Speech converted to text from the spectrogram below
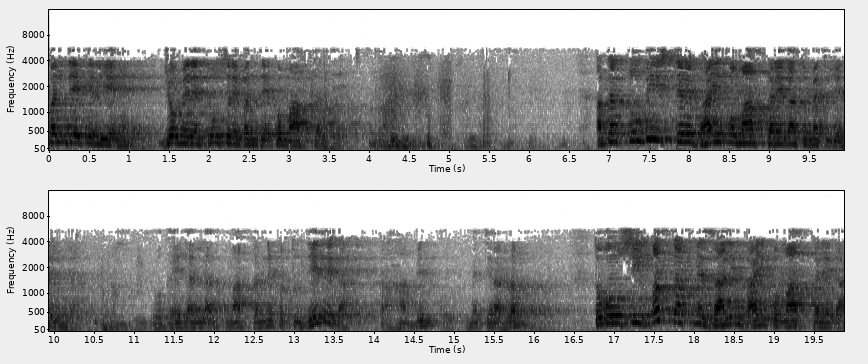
بندے کے لیے ہیں جو میرے دوسرے بندے کو معاف کر دے۔ اگر تو بھی اس تیرے بھائی کو معاف کرے گا تو میں تجھے دوں گا۔ وہ کہے گا، اللہ، معاف کرنے پر تو دے دے گا۔ کہاں؟ بالکل، میں تیرا رب تو وہ اسی وقت اپنے ظالم بھائی کو معاف کرے گا۔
